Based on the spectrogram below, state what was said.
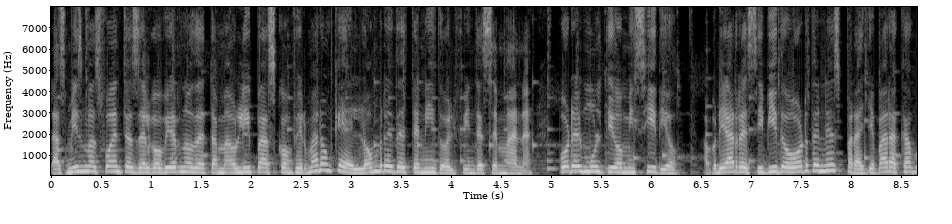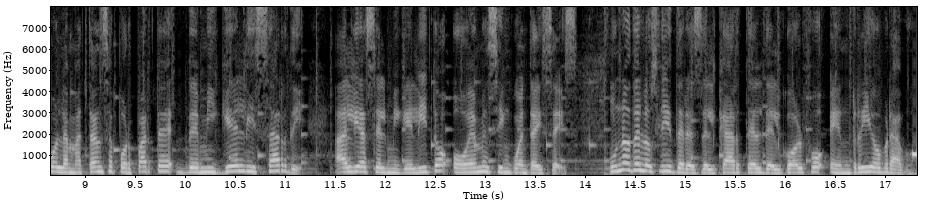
Las mismas fuentes del gobierno de Tamaulipas confirmaron que el hombre detenido el fin de semana por el multihomicidio habría recibido órdenes para llevar a cabo la matanza por parte de Miguel Lizardi, alias el Miguelito o M56, uno de los líderes del cártel del Golfo en Río Bravo.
